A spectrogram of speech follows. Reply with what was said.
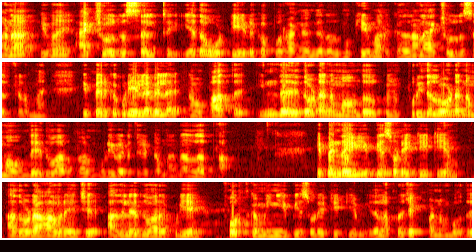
ஆனால் இவன் ஆக்சுவல் ரிசல்ட் எதை ஒட்டி எடுக்க போகிறாங்கங்கிறது முக்கியமா இருக்கு. அதனால ஆக்சுவல் ரிசல்ட் நம்ம இப்போ இருக்கக்கூடிய லெவலில் நம்ம பார்த்து இந்த இதோட நம்ம வந்து கொஞ்சம் புரிதலோட நம்ம வந்து எதுவாக இருந்தாலும் முடிவு எடுத்துக்கிட்டோம்னா நல்லது தான் இப்போ இந்த EPS உடைய டிடிஎம் அதோட ஆவரேஜ் அதுலேருந்து வரக்கூடிய ஃபோர்த் கம்மிங் EPS உடைய டிடிஎம் இதெல்லாம் ப்ரொஜெக்ட் பண்ணும்போது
